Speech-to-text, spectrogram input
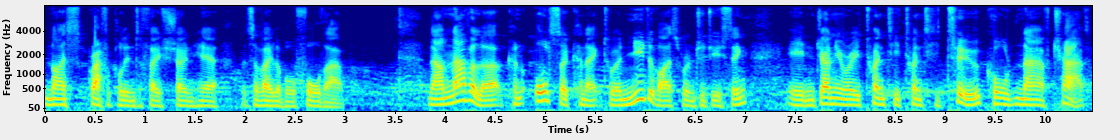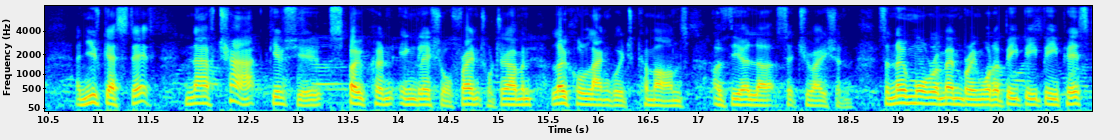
nice graphical interface shown here that's available for that. Now, NavAlert can also connect to a new device we're introducing in January 2022 called NavChat, and you've guessed it, NavChat gives you spoken English or French or German local language commands of the alert situation. So no more remembering what a beep beep beep is,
